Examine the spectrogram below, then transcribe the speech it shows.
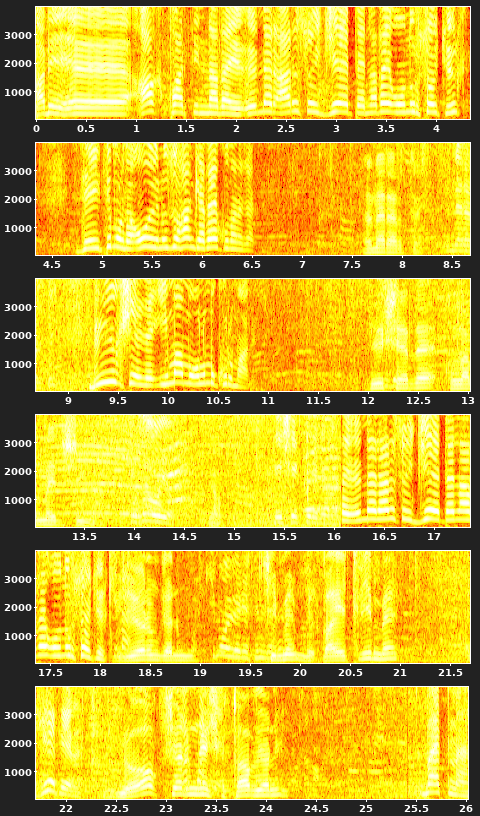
Abi eee AK Parti'nin adayı Ömer Arısoy, CHP'nin adayı Onur Soytürk. Zeytinburnu'da oyunuzu hangi adaya kullanacaksınız? Ömer Arısoy. Ömer Arısoy. Büyükşehir'de İmamoğlu mu kurum abi? Büyükşehir'de kullanmayı düşünmüyorum. Burada o yok. Yok. Teşekkür ederim. Ömer Arısoy, CHP'nin adayı Onur Soytürk. Kime? Biliyorum canım. Kime oy verirsiniz? Kime? Gayetliyim ben. CHP'ye mi? Yok canım ne şey. Tabii yani. Batma.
